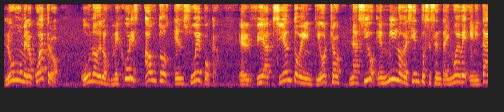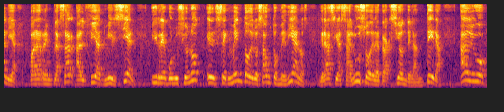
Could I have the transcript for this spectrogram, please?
Número 4. Uno de los mejores autos en su época el Fiat 128 nació en 1969 en Italia para reemplazar al Fiat 1100 y revolucionó el segmento de los autos medianos gracias al uso de la tracción delantera, algo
